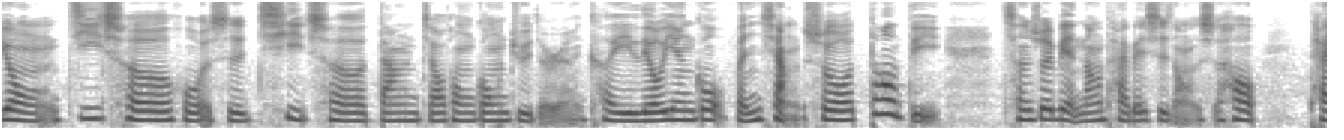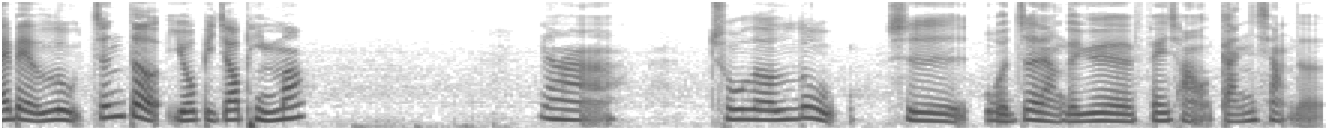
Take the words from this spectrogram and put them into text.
用机车或者是汽车当交通工具的人，可以留言跟我分享说，到底陈水扁当台北市长的时候，台北路真的有比较平吗？那除了路是我这两个月非常有感想的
